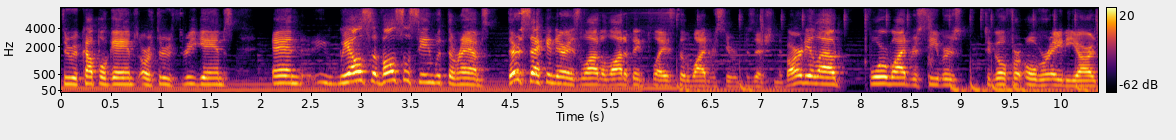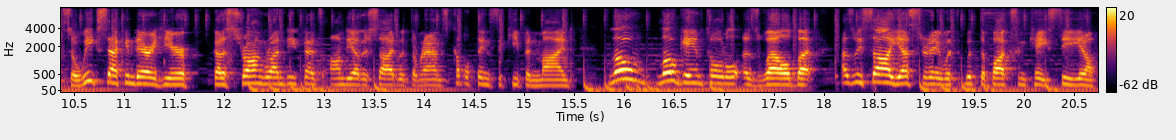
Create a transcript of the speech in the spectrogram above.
through a couple games or through three games. And we also have also seen with the Rams, their secondary has allowed a lot of big plays to the wide receiver position. They've already allowed four wide receivers to go for over 80 yards. So weak secondary here. Got a strong run defense on the other side with the Rams. A couple things to keep in mind. Low low game total as well, but as we saw yesterday with with the Bucks and KC, you know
